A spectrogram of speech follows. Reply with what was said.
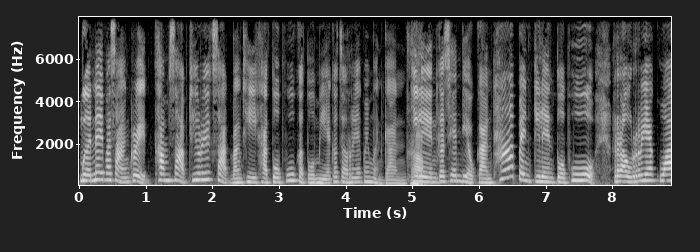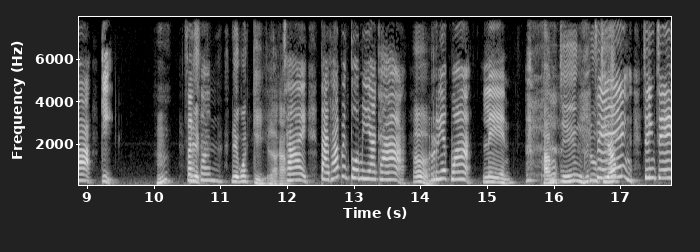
เหมือนในภาษาอังกฤษคำศัพท์ที่เรียกสัตว์บางทีค่ะ ตัวผู้กับตัวเมียก็จะเรียกไม่เหมือนกันครับกิเลนก็เช่นเดียวกัน ถ้าเป็นกิเลนตัวผู้ เราเรียกว่ากิหึ สัเรียก้นเรียกว่ากิเหรอครับๆใช่ แต่ถ้าเป็นตัวเมียค่ะเออเรียกว่าเลนถามจริงพี่ลูกจริเจี๊ยบงจริงจริง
